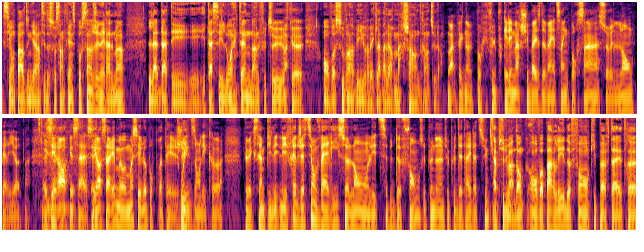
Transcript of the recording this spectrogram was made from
Si on parle d'une garantie de 75% généralement, la date est, est, assez lointaine dans le futur que on va souvent vivre avec la valeur marchande rendue là. Ouais, pour, pour, que les marchés baissent de 25% sur une longue période. Ben, c'est rare que ça, c'est rare que ça arrive, mais moi, c'est là pour protéger, disons, les cas peu extrêmes. Puis les, frais de gestion varient selon les types de fonds. Est-ce que tu peux nous donner un peu plus de détails là-dessus? Absolument. Donc, on va parler de fonds qui peuvent être euh,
